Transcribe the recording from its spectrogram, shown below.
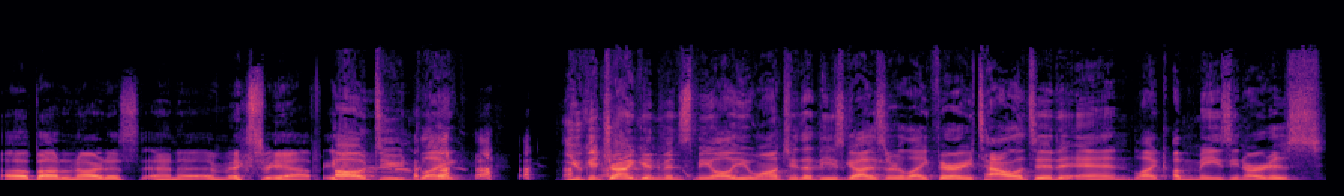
about an artist and uh, it makes me happy. oh, dude, like you could try and convince me all you want to that these guys are like very talented and like amazing artists.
